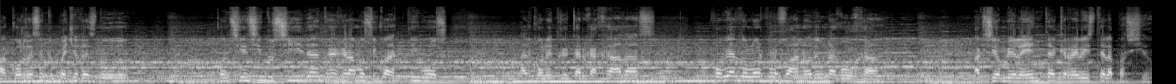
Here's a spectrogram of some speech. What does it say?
Acordes en tu pecho desnudo, conciencia inducida entre gramos psicoactivos, alcohol entre carcajadas, fobia al dolor profano de una aguja, acción violenta que reviste la pasión.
